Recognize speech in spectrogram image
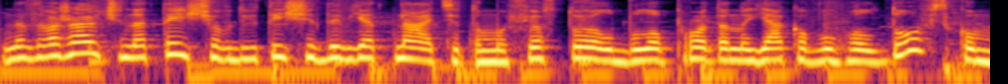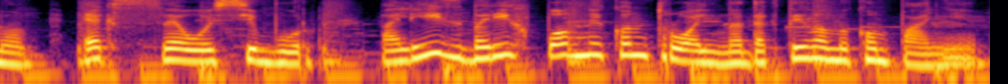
Незважаючи на те, що в 2019-му First Oil було продано Якову Голдовському, екс-СЕО Сібур, Палій зберіг повний контроль над активами компанії.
